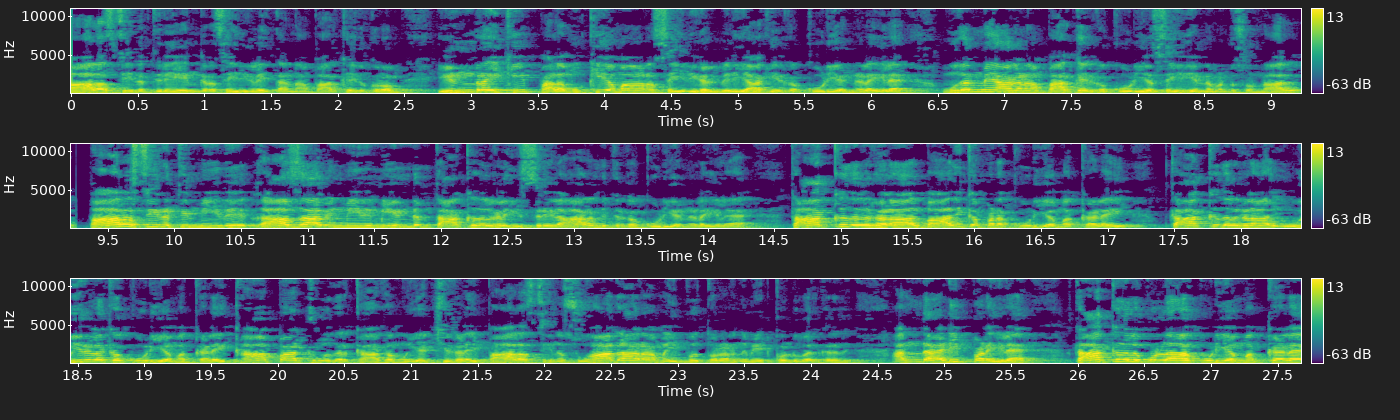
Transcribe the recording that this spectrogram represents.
பாலஸ்தீனத்திலே என்கிற செய்திகளைத்தான் நாம் பார்க்க இருக்கிறோம். இன்றைக்கு பல முக்கியமான செய்திகள் வெளியாகி இருக்கக்கூடிய நிலையில முதன்மையாக நாம் பார்க்க இருக்கக்கூடிய செய்தி என்னவென்று சொன்னால் பாலஸ்தீனத்தின் மீது காசாவின் மீது மீண்டும் தாக்குதல்களை இஸ்ரேல் ஆரம்பித்திருக்கக்கூடிய நிலையில தாக்குதல்களால் பாதிக்கப்படக்கூடிய மக்களை தாக்குதல்களால் உயிரிழக்கக்கூடிய மக்களை காப்பாற்றுவதற்காக முயற்சிகளை பாலஸ்தீன சுகாதார அமைப்பு தொடர்ந்து மேற்கொண்டு வருகிறது. அந்த அடிப்படையில் தாக்குதலுக்குள்ளாகக்கூடிய மக்களை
